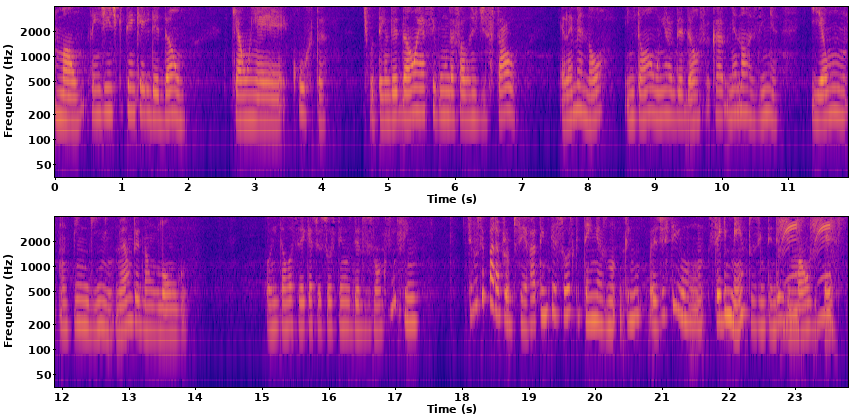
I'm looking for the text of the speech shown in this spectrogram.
mão. Tem gente que tem aquele dedão que a unha é curta. Tipo, tem o dedão, aí a segunda falange distal, ela é menor. Então a unha no dedão fica menorzinha. E é um, um pinguinho, não é um dedão longo. Ou então você vê que as pessoas têm os dedos longos, enfim. Se você parar pra observar, tem pessoas que têm as. Tem, existem segmentos, entendeu? De mãos e pés.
